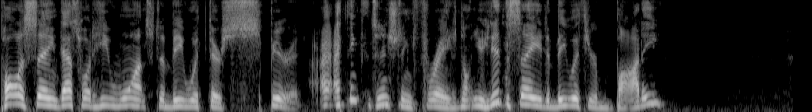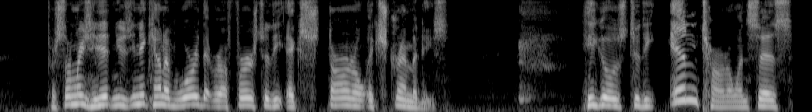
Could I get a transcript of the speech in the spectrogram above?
Paul is saying that's what he wants to be with their spirit. I, I think that's an interesting phrase, don't you? He didn't say to be with your body. For some reason, he didn't use any kind of word that refers to the external extremities. He goes to the internal and says,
